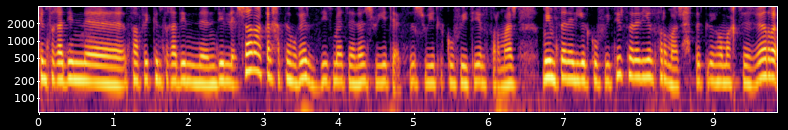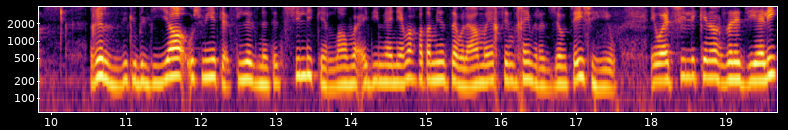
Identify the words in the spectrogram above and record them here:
كنت غادي صافي كنت غادي ندير العشاء راه كنحط لهم غير الزيت مثلا شوية العسل شوية ال confiture ال fromage. المهم سالا ليا ال confiture سالا ليا الفرماج. حطيت ليهم أختي غير غير الزيت البلدية وشوية العسل البنات. هادشي اللي كاين اللهم أدمها نعمة حفظها من الزوال عام يا أختي المخيمرة جاو تيشهيو. إيوا هادشي اللي كاين الغزالات ديالي.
